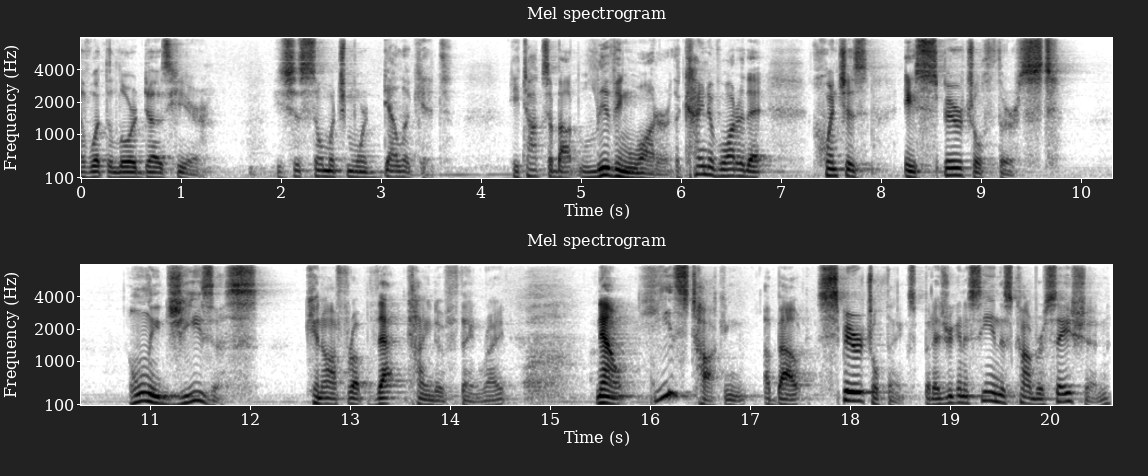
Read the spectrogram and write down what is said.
of what the Lord does here. He's just so much more delicate. He talks about living water, the kind of water that quenches a spiritual thirst. Only Jesus can offer up that kind of thing, right? Now, he's talking about spiritual things, but as you're going to see in this conversation,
